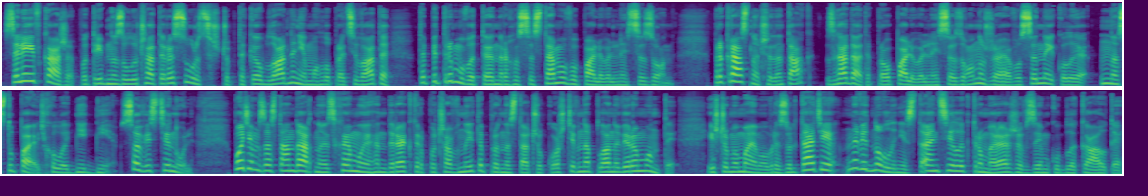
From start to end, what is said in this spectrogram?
Салєєв каже, потрібно залучати ресурс, щоб таке обладнання могло працювати та підтримувати енергосистему в опалювальний сезон. Прекрасно чи не так? Згадати про опалювальний сезон уже восени, коли наступають холодні дні. Совісті нуль. Потім за стандартною схемою гендиректор почав нити про нестачу коштів на планові ремонти. І що ми маємо в результаті? Невідновлені станції, електромережі, взимку, блекаути.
